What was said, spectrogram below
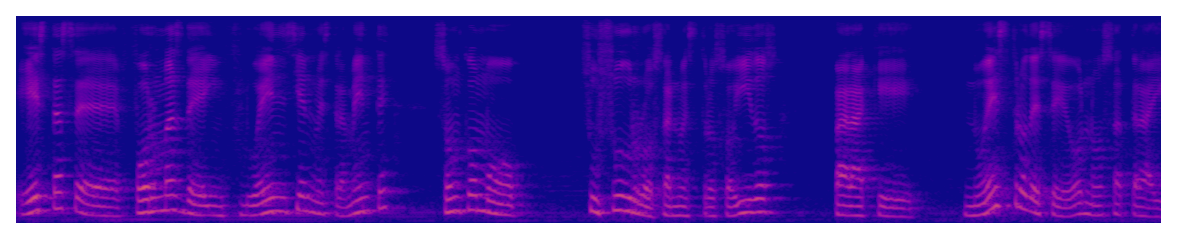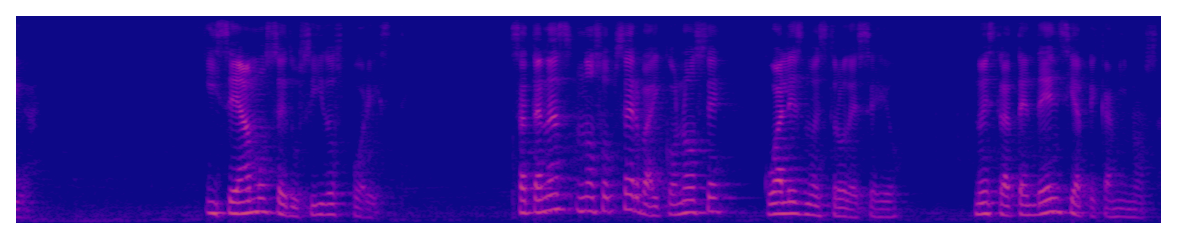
estas eh, formas de influencia en nuestra mente son como susurros a nuestros oídos para que nuestro deseo nos atraiga y seamos seducidos por éste. Satanás nos observa y conoce cuál es nuestro deseo, nuestra tendencia pecaminosa.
